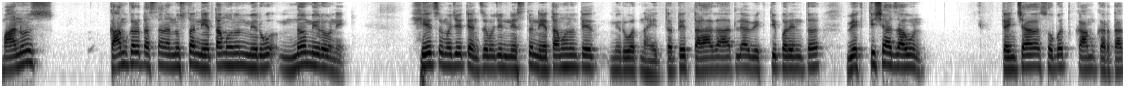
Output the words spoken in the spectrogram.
माणूस काम करत असताना नुसता नेता म्हणून मिरव न मिरवणे हेच म्हणजे त्यांचं म्हणजे नेसतं नेता म्हणून ते मिरवत नाहीत. तर ते तळागाळातल्या व्यक्तीपर्यंत व्यक्तिशः जाऊन त्यांच्यासोबत काम करतात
